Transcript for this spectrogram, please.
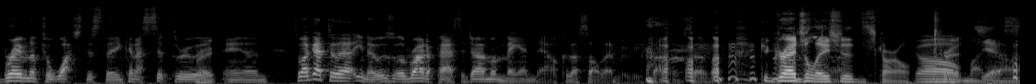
brave enough to watch this thing? Can I sit through right. it? And so I got to that. You know, it was a rite of passage. I'm a man now because I saw that movie. Finally, so. Congratulations, Carl. Oh my yes. gosh!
